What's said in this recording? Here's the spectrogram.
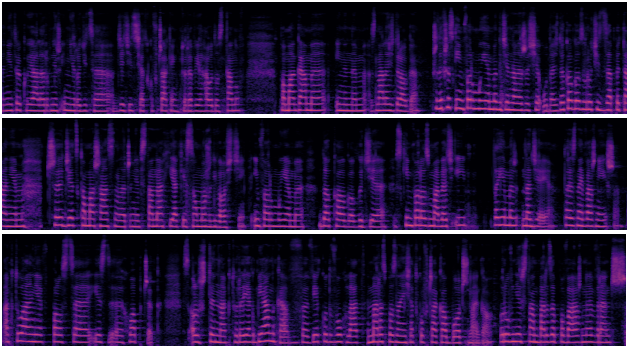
e, nie tylko ja, ale również inni rodzice dzieci z siatkówczakiem, które wyjechały do Stanów. Pomagamy innym znaleźć drogę. Przede wszystkim informujemy, gdzie należy się udać, do kogo zwrócić z zapytaniem, czy dziecko ma szansę na leczenie w Stanach i jakie są możliwości. Informujemy do kogo, gdzie, z kim porozmawiać i dajemy nadzieję. To jest najważniejsze. Aktualnie w Polsce jest e, chłopczyk z Olsztyna, który jak Bianka w wieku dwóch lat ma rozpoznanie siatkówczaka obłocznego. Również stan bardzo poważny, wręcz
